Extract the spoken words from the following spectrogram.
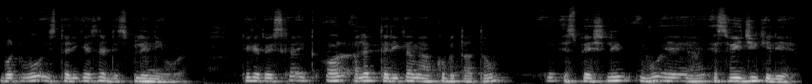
बट वो इस तरीके से डिस्प्ले नहीं होगा ठीक है तो इसका एक और अलग तरीका मैं आपको बताता हूँ स्पेशली वो एसवीजी के लिए। है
